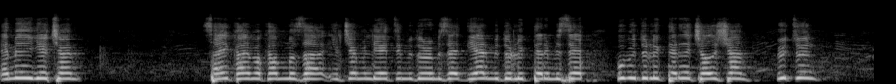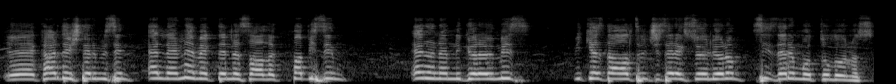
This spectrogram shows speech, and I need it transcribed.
Emeği geçen Sayın Kaymakamımıza, ilçe Milli Eğitim Müdürümüze, diğer müdürlüklerimize, bu müdürlüklerde çalışan bütün e, kardeşlerimizin ellerine, emeklerine sağlık. Ama bizim en önemli görevimiz bir kez daha altını çizerek söylüyorum. Sizlerin mutluluğunuz.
